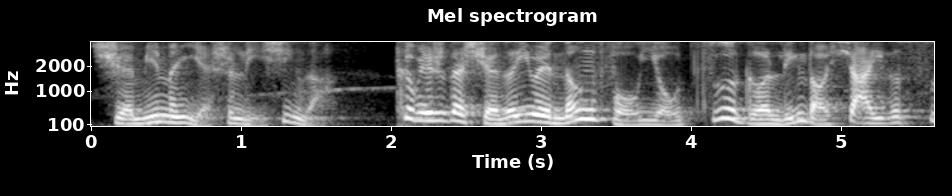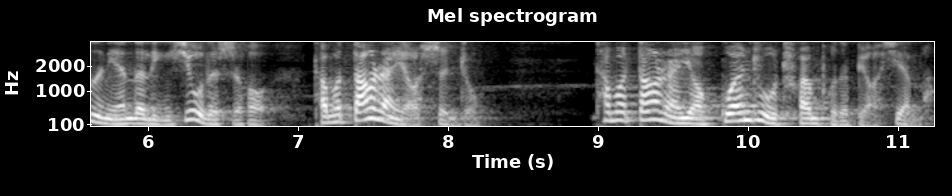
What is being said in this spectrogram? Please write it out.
选民们也是理性的。特别是在选择一位能否有资格领导下一个四年的领袖的时候，他们当然要慎重，他们当然要关注川普的表现嘛，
